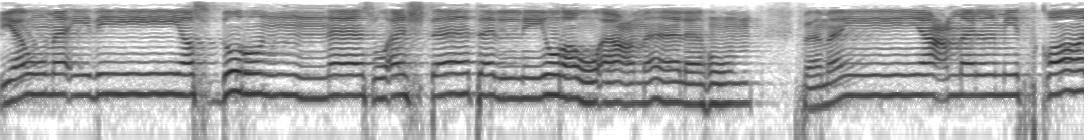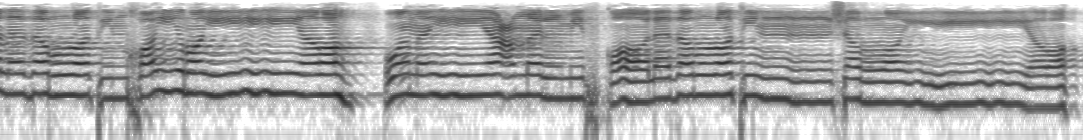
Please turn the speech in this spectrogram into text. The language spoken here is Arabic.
يومئذ يصدر الناس أشتاتا ليروا أعمالهم فمن يعمل مثقال ذرة خيرا يره ومن يعمل مثقال ذرة شرا يره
